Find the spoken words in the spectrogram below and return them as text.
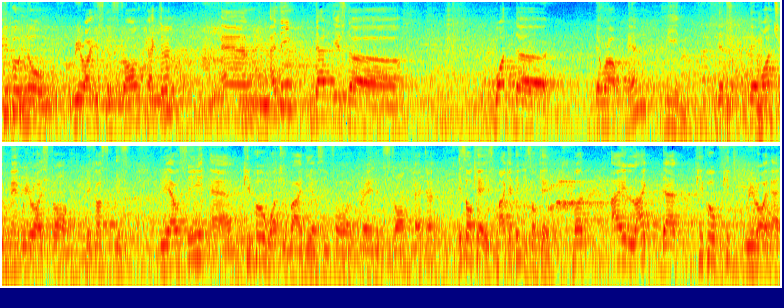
people know Leroy is the strong character, and I think that is the what the development mean. They, they hmm. want to make Leroy strong because it's DLC and people want to buy DLC for play the strong character. It's okay, it's marketing, it's okay. But I like that people pick Leroy and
